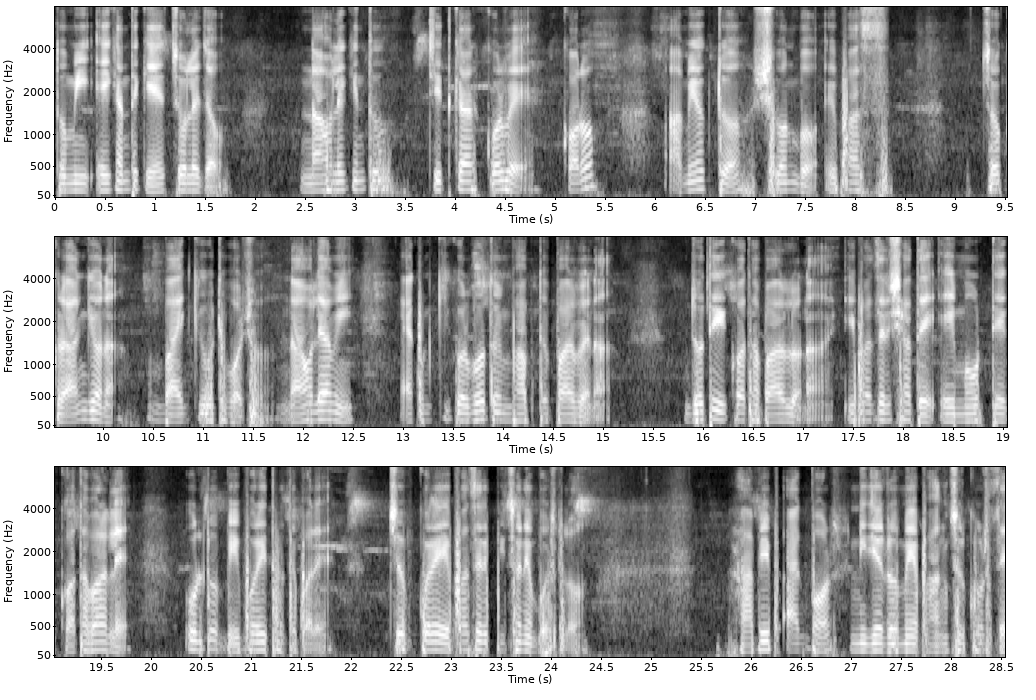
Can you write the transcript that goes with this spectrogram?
তুমি এইখান থেকে চলে যাও। না হলে কিন্তু চিৎকার করবে। করো। আমিও একটু শুনব। এফাস চোখ রাঙিও না। বাইকে উঠে বসো। না হলে আমি এখন কি করব তুমি ভাবতে পারবে না। যদি কথা বাড়লো না। ইফাজের সাথে এই মুহূর্তে কথা বাড়ালে উল্টো বিপরীত হতে পারে। চুপ করে ইফাজের পিছনে বসল। হাবিব আকবর নিজের রুমে ভাঙচুর করছে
